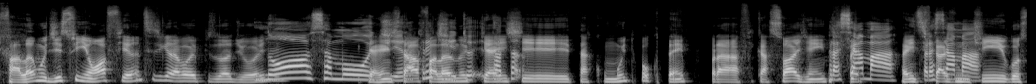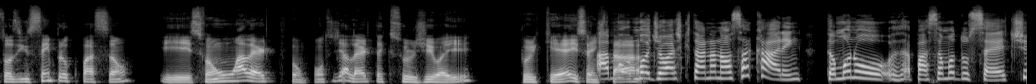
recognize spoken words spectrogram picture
Falamos disso em off antes de gravar o episódio de hoje. Nossa, Moody, que a gente eu não tava falando que a Tá- tá- gente tá com muito pouco tempo pra ficar só a gente. Pra se amar. Pra gente pra ficar se amar. juntinho, gostosinho, sem preocupação. E isso foi um alerta, foi um ponto de alerta que surgiu aí. Porque é isso, a gente Ah, tá. Mo- Moji, eu acho que tá na nossa cara, hein? Tamo no. Passamos do 7,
